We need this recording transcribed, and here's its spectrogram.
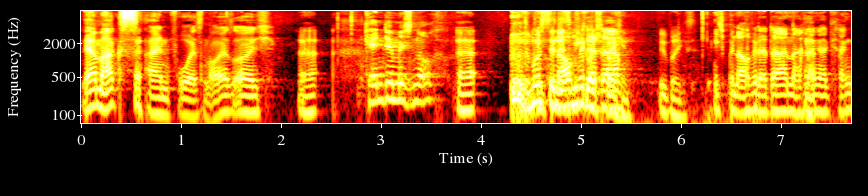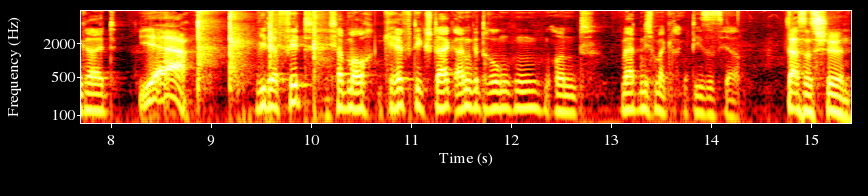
Ja, Max, ein frohes Neues euch. Kennt ihr mich noch? äh, du musst in das auch Mikro wieder da. sprechen, übrigens. Ich bin auch wieder da nach langer Krankheit. Yeah! Wieder fit. Ich habe mir auch kräftig stark angetrunken und werde nicht mehr krank dieses Jahr. Das ist schön.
